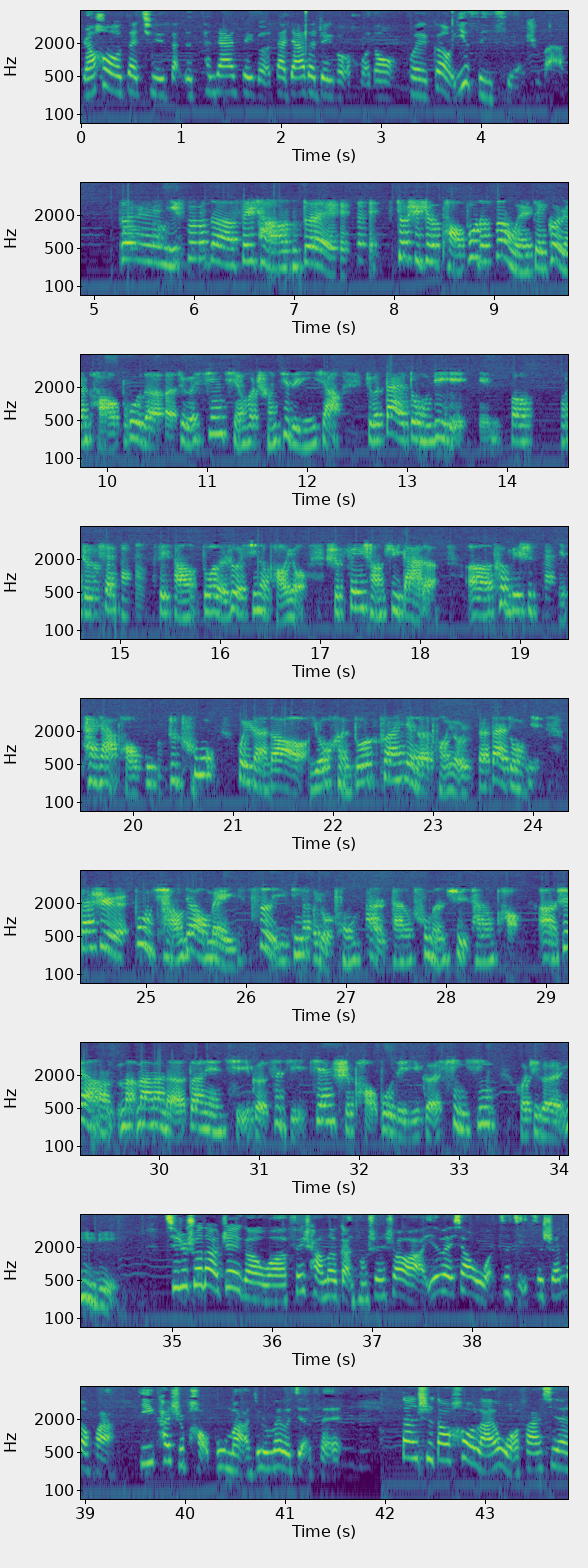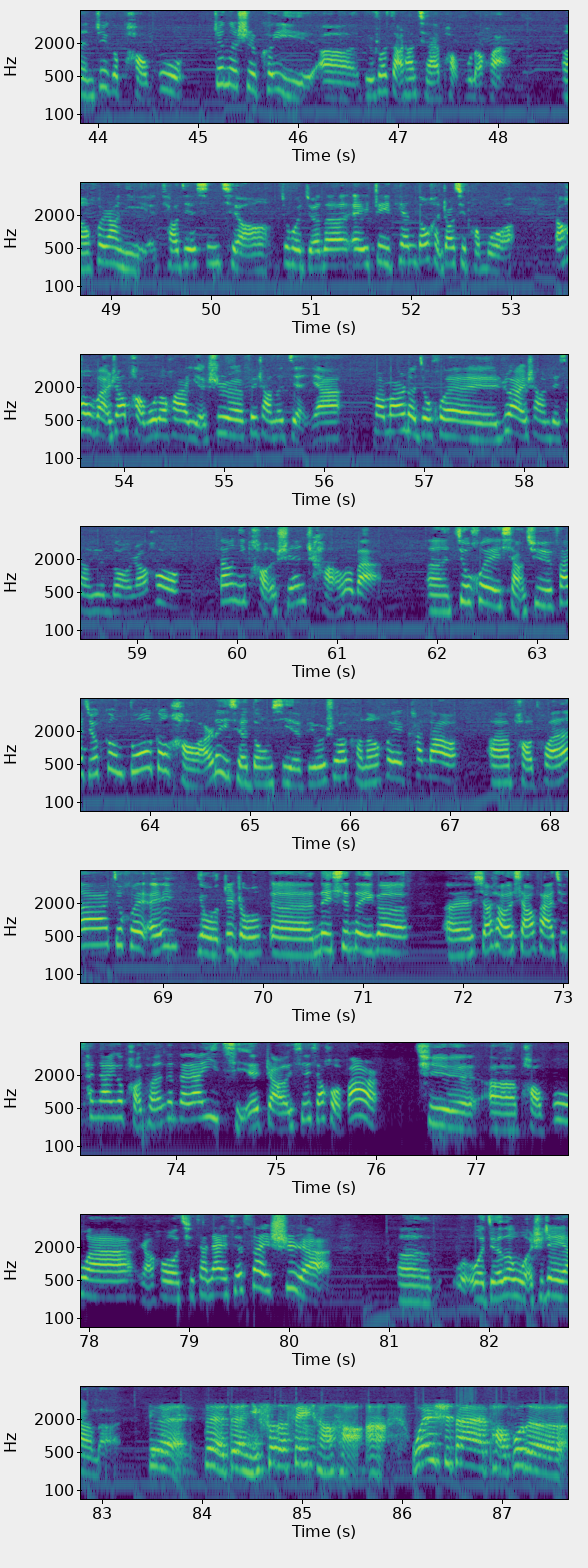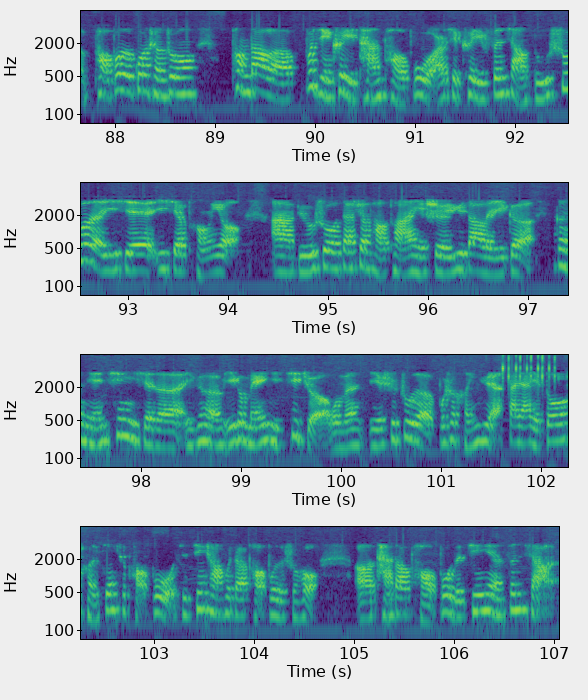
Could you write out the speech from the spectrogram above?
然后再去大参加这个大家的这个活动，会更有意思一些，是吧？对，你说的非常对，对，就是这个跑步的氛围对个人跑步的这个心情和成绩的影响，这个带动力，包这个现场非常多的热心的跑友是非常巨大的。呃，特别是在你参加跑步之初，会感到有很多专业的朋友在带动你，但是不强调每一次一定要有同伴才能出门去才能跑啊，这样慢慢慢的锻炼起一个自己坚持跑步的一个信心和这个毅力。其实说到这个，我非常的感同身受啊，因为像我自己自身的话，第一开始跑步嘛，就是为了减肥，但是到后来我发现这个跑步真的是可以呃，比如说早上起来跑步的话。嗯，会让你调节心情，就会觉得哎，这一天都很朝气蓬勃。然后晚上跑步的话，也是非常的减压，慢慢的就会热爱上这项运动。然后，当你跑的时间长了吧，嗯，就会想去发掘更多更好玩的一些东西。比如说，可能会看到啊跑团啊，就会哎有这种呃内心的一个呃小小的想法，去参加一个跑团，跟大家一起找一些小伙伴儿。去呃跑步啊，然后去参加一些赛事啊，呃，我我觉得我是这样的。对对对，你说的非常好啊！我也是在跑步的跑步的过程中碰到了，不仅可以谈跑步，而且可以分享读书的一些一些朋友啊。比如说在炫跑团也是遇到了一个更年轻一些的一个一个美女记者，我们也是住的不是很远，大家也都很坚持跑步，就经常会在跑步的时候。呃，谈到跑步的经验分享，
